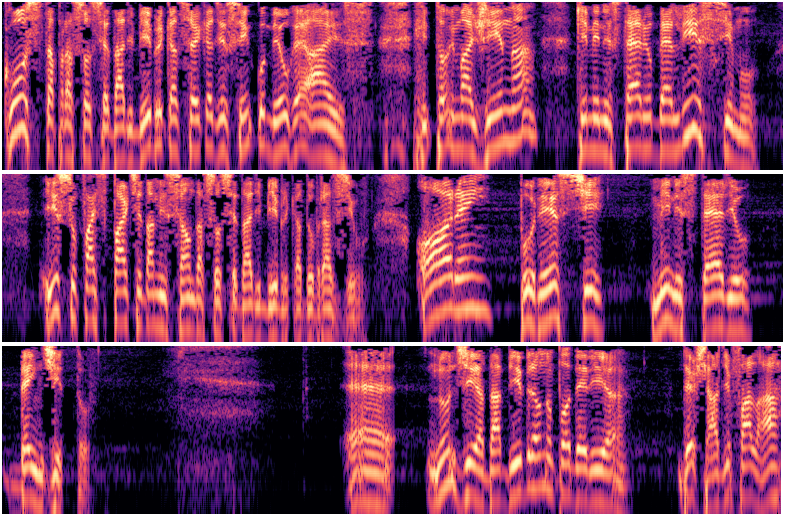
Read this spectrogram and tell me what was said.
custa para a sociedade bíblica cerca de 5 mil reais. Então imagina que ministério belíssimo. Isso faz parte da missão da Sociedade Bíblica do Brasil. Orem por este ministério bendito. É, num dia da Bíblia eu não poderia deixar de falar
